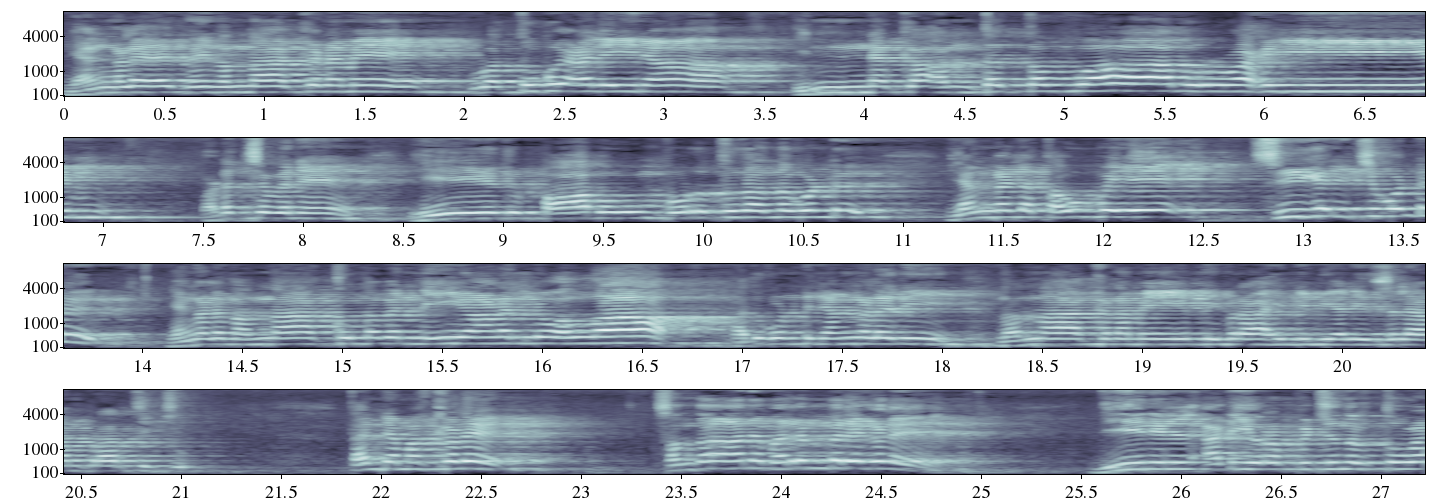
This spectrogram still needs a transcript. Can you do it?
ഞങ്ങളെ നീ നന്നാക്കണമേ. വത്തുബ് അലൈന. ഇന്നക അന്ത റഹീം. പടച്ചവനെ ഏത് പാപവും പുറത്തു തന്നുകൊണ്ട് ഞങ്ങളുടെ തൗബയെ സ്വീകരിച്ചുകൊണ്ട് ഞങ്ങളെ നന്നാക്കുന്നവൻ നീയാണല്ലോ അല്ലാ. അതുകൊണ്ട് ഞങ്ങളെ നീ നന്നാക്കണമേ എന്ന് ഇബ്രാഹിം നബി അലൈഹി സ്വലാം പ്രാർത്ഥിച്ചു. തന്റെ മക്കളെ സന്താന പരമ്പരകളെ ദീനിൽ അടിയുറപ്പിച്ച് നിർത്തുവാ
